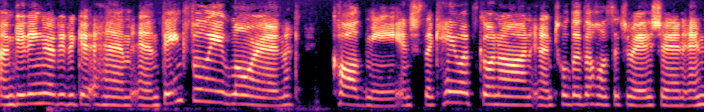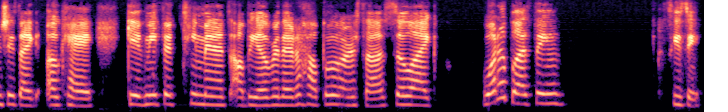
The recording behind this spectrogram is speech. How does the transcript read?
I'm getting ready to get him. And thankfully, Lauren called me and she's like, Hey, what's going on? And I told her the whole situation. And she's like, Okay, give me 15 minutes. I'll be over there to help Larissa. So, like, what a blessing. Excuse me,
